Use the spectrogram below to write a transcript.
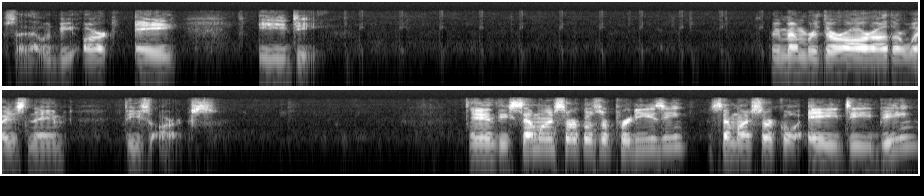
So that would be arc AED. Remember, there are other ways to name these arcs. And the semicircles are pretty easy. Semicircle ADB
